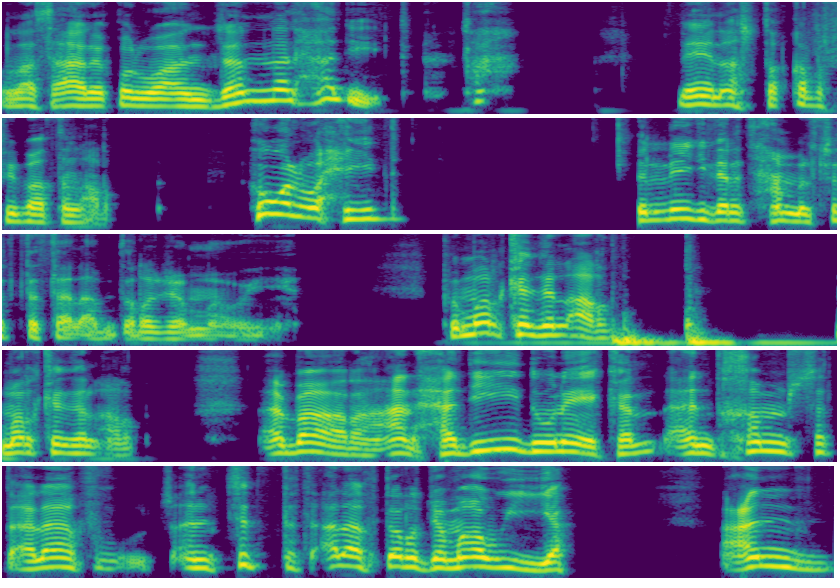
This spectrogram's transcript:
الله تعالى يقول وأنزلنا الحديد. صح. لين أستقر في باطن الأرض. هو الوحيد اللي يقدر يتحمل 6000 درجة مئوية. في مركز الأرض. مركز الأرض. عبارة عن حديد ونيكل عند 5000 و- عند 6000 درجة مئوية. عند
